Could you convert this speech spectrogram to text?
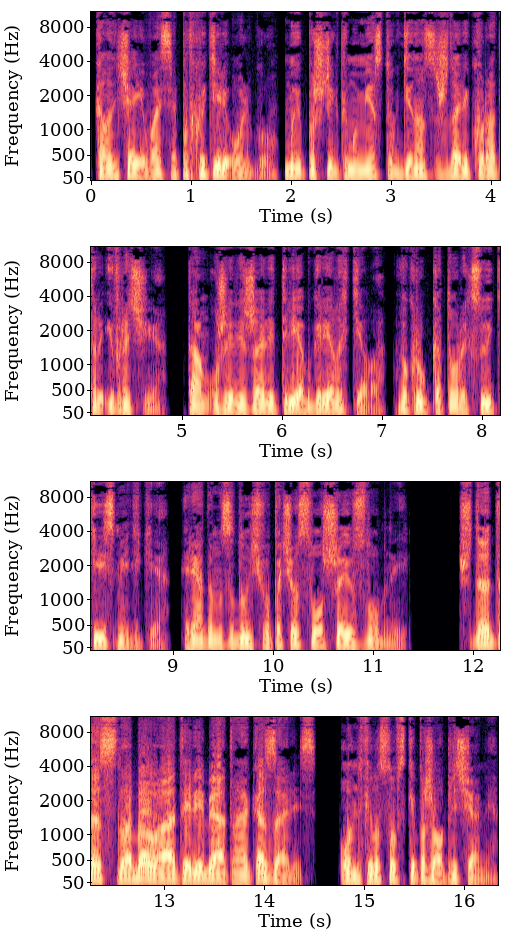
Каланча и Вася подхватили Ольгу. Мы пошли к тому месту, где нас ждали куратор и врачи. Там уже лежали три обгорелых тела, вокруг которых суетились медики. Рядом задумчиво почесывал шею злобный. «Что-то слабоваты ребята оказались». Он философски пожал плечами.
